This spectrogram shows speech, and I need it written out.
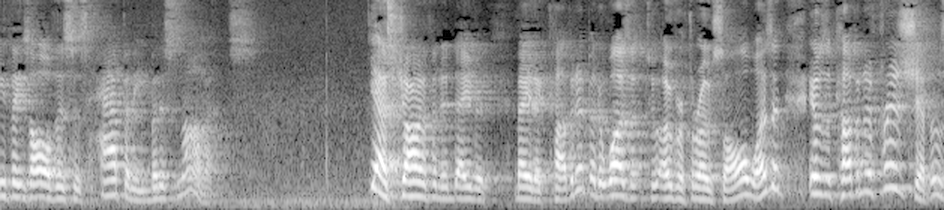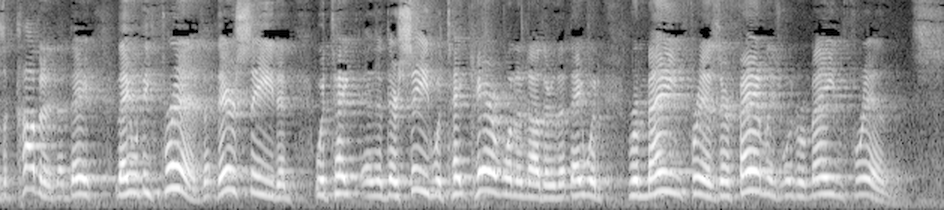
he thinks all this is happening, but it's not. Yes, Jonathan and David made a covenant, but it wasn't to overthrow Saul, was it? It was a covenant of friendship. It was a covenant that they, they would be friends, that their seed and would take uh, that their seed would take care of one another, that they would remain friends, their families would remain friends.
